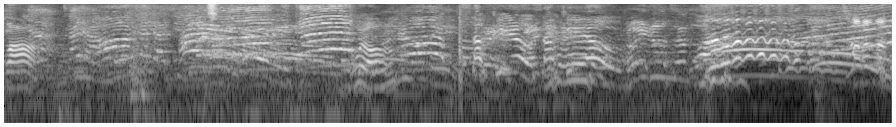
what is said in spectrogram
가? 뭐야? 싸키요 싸키요. 자랑하네.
